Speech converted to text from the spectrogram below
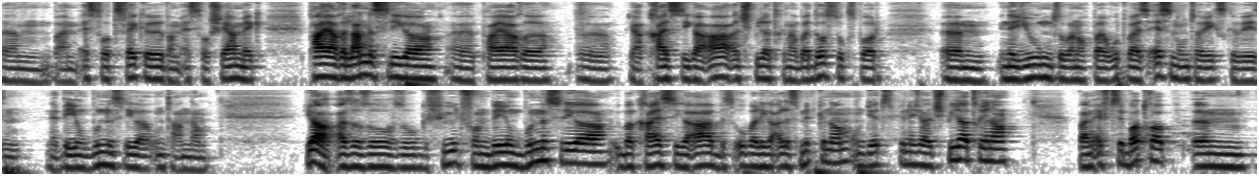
ähm, beim SV Zweckel, beim SV Schermeck paar Jahre Landesliga, äh, paar Jahre äh, ja, Kreisliga A als Spielertrainer bei Dostoksport, ähm, in der Jugend sogar noch bei Rot-Weiß Essen unterwegs gewesen, in der B-Jung Bundesliga unter anderem. Ja, also so, so gefühlt von B-Jung Bundesliga über Kreisliga A bis Oberliga alles mitgenommen und jetzt bin ich als Spielertrainer beim FC Bottrop ähm,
